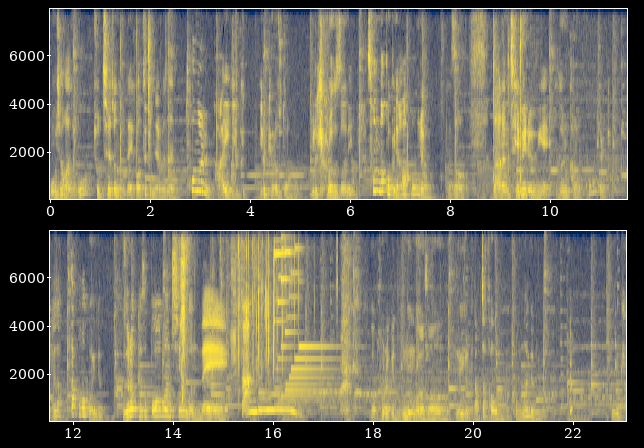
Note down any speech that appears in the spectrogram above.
오셔가지고 조치해줬는데 어떻게 했냐면은 통을 아예 이렇게 이렇게 열어주더라고요. 이렇게 열어주더니 손 넣고 그냥 하나 뽑으래요. 그래서 나름 재미를 위해 눈을 감고 이렇게 해서 딱 뽑았거든요. 그렇게 해서 뽑은 친구인데 짠! 옆으로 이렇게 눕는 거여서 여기가 이렇게 납작하거든요. 겁나 귀엽네. 이렇게.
